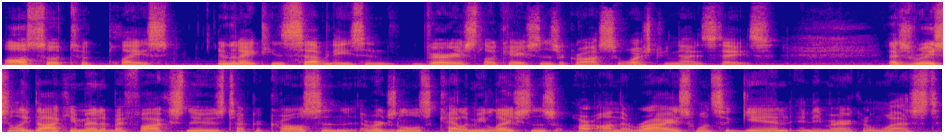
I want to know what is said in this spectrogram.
also took place in the 1970s in various locations across the western United States. As recently documented by Fox News, Tucker Carlson, originals cattle mutilations are on the rise once again in the American West.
